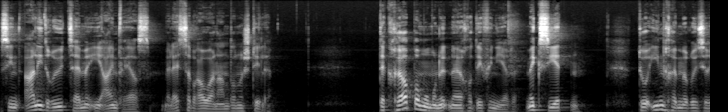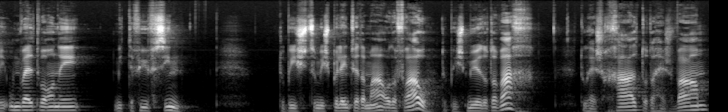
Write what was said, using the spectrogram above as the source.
sind alle drei zusammen in einem Vers. Wir lesen aber auch an anderen Stellen. Den Körper muss man nicht näher definieren. Man sieht ihn. Durch ihn können wir unsere Umwelt wahrnehmen mit den fünf Sinnen. Du bist zum Beispiel entweder Mann oder Frau. Du bist müde oder wach. Du hast kalt oder hast warm.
